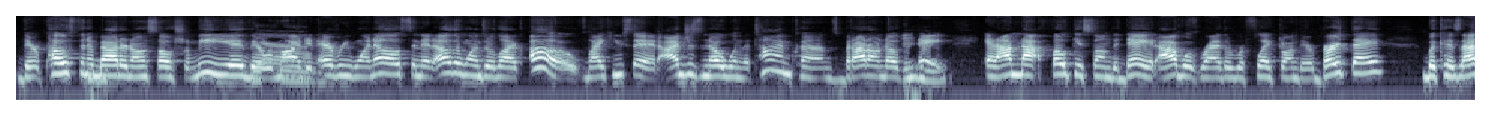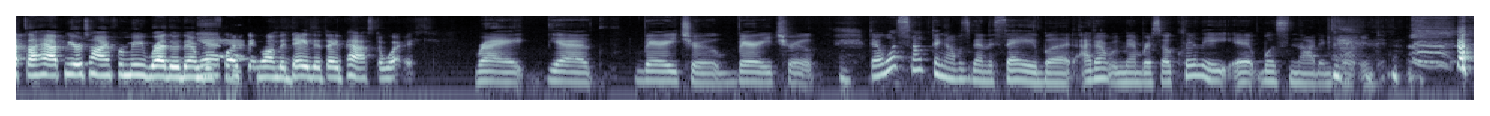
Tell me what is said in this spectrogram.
They're posting mm-hmm. about it on social media. They're yeah. reminding everyone else. And then other ones are like, oh, like you said, I just know when the time comes, but I don't know the mm-hmm. date. And I'm not focused on the date. I would rather reflect on their birthday because that's a happier time for me rather than yeah. reflecting on the day that they passed away. Right. Yeah. Very true. Very true. There was something I was going to say, but I don't remember. So clearly it was not important.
